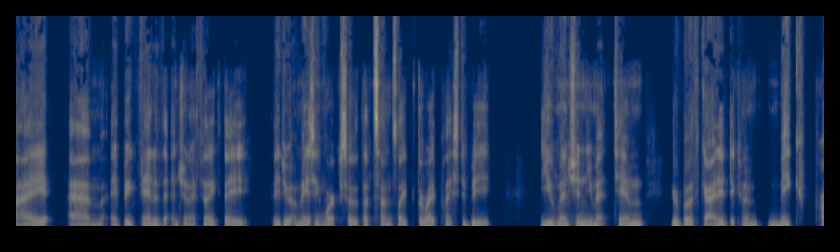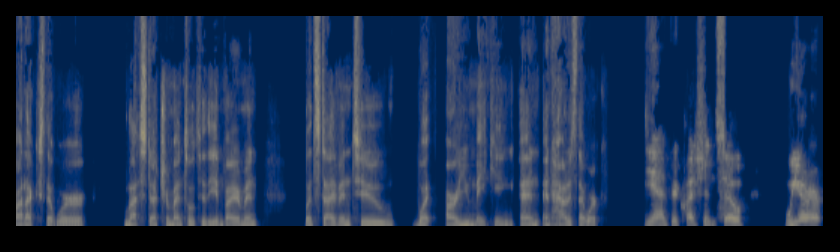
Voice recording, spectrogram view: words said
I am a big fan of The Engine. I feel like they, they do amazing work. So that sounds like the right place to be. You mentioned you met Tim. You're both guided to kind of make products that were less detrimental to the environment let's dive into what are you making and and how does that work? Yeah, great question. So we are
